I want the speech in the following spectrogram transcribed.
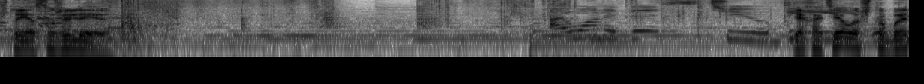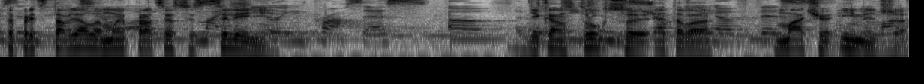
что я сожалею. Я хотела, чтобы это представляло мой процесс исцеления, деконструкцию этого мачо-имиджа,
